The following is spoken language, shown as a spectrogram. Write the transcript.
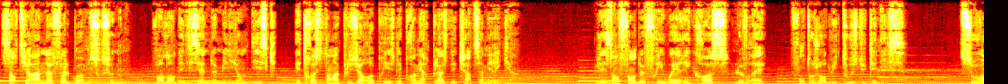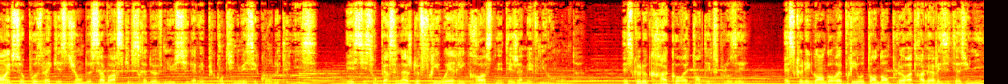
sortira neuf albums sous ce nom, vendant des dizaines de millions de disques et trustant à plusieurs reprises les premières places des charts américains. Les enfants de Freeway Rick Ross, le vrai, font aujourd'hui tous du tennis. Souvent, ils se posent la question de savoir ce qu'il serait devenu s'il avait pu continuer ses cours de tennis. Et si son personnage de Freeway Rick Ross n'était jamais venu au monde. Est-ce que le crack aurait tant explosé? Est-ce que les gangs auraient pris autant d'ampleur à travers les États-Unis?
